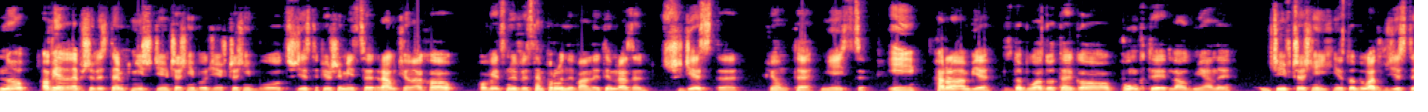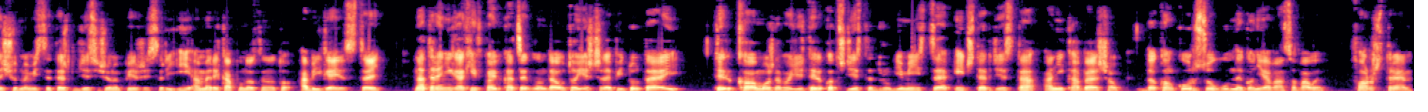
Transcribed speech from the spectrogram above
no o wiele lepszy występ niż dzień wcześniej, bo dzień wcześniej było 31 miejsce. Rautionacho powiedzmy występ porównywalny, tym razem 35 miejsce. I Haralambie zdobyła do tego punkty dla odmiany dzień wcześniej ich nie zdobyła, 27 miejsce też 27 pierwszej serii i Ameryka Północna, no to Abigail State. Na treningach i w kwalifikacjach wyglądało to jeszcze lepiej tutaj, tylko, można powiedzieć, tylko 32 miejsce i 40 Anika Belshaw. Do konkursu głównego nie awansowały Forström,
